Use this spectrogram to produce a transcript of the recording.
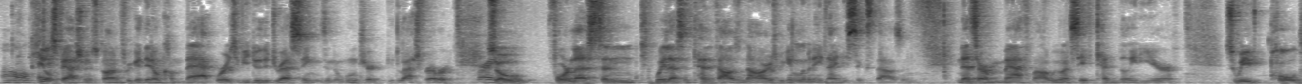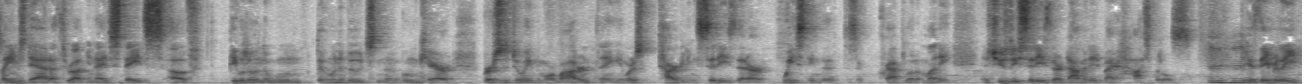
Oh, okay. Heels fashion is gone for good. They don't come back. Whereas if you do the dressings and the wound care, it lasts forever. Right. So for less than way less than ten thousand dollars, we can eliminate ninety six thousand, and that's our math model. We want to save ten billion a year. So we've pulled claims data throughout the United States of people doing the wound, the Unna boots and the wound care versus doing the more modern thing, and we're just targeting cities that are wasting the, just a crap load of money. And it's usually cities that are dominated by hospitals because they really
